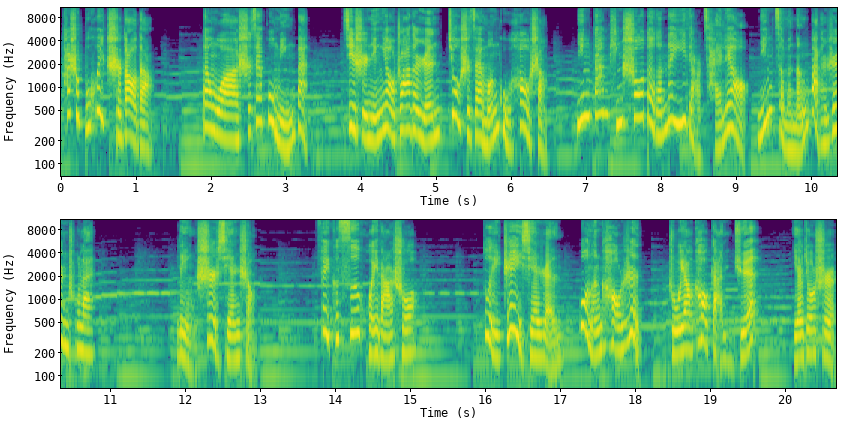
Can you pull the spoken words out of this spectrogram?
他是不会迟到的。但我实在不明白，即使您要抓的人就是在蒙古号上，您单凭收到的那一点材料，您怎么能把他认出来？领事先生，费克斯回答说：“对这些人不能靠认，主要靠感觉，也就是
